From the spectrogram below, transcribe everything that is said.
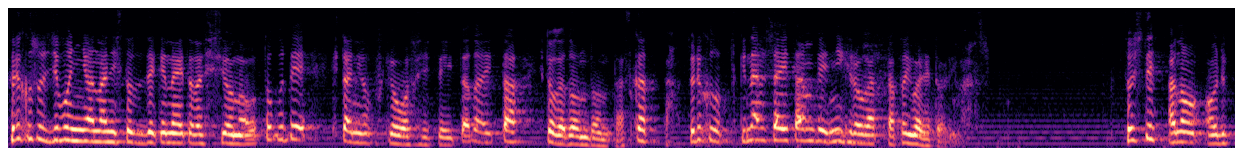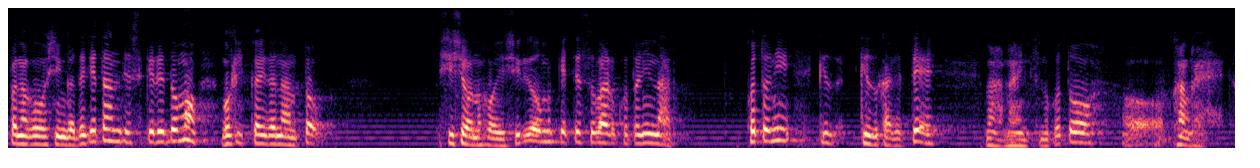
それこそ自分には何一つできないただ師匠のお得で下に布教をさせていただいた。人がどんどん助かった。それこそ月並最短弁に広がったと言われております。そしてあの立派なご方針ができたんですけれどもご結界がなんと師匠の方へ尻を向けて座ることになる。ことに気づかれて、まあ、毎日のことを考えられた。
